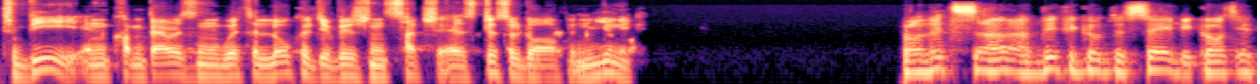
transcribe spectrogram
to be in comparison with the local divisions such as Düsseldorf and Munich? Well, that's uh, difficult to say because it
